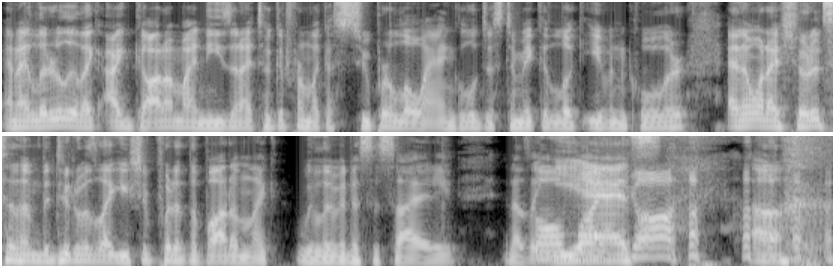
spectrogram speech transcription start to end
and i literally like i got on my knees and i took it from like a super low angle just to make it look even cooler and then when i showed it to them the dude was like you should put at the bottom like we live in a society and i was like oh yes my god. Uh,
